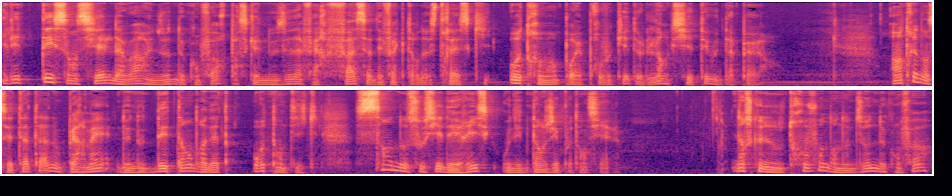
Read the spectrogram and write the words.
Il est essentiel d'avoir une zone de confort parce qu'elle nous aide à faire face à des facteurs de stress qui autrement pourraient provoquer de l'anxiété ou de la peur. Entrer dans cet état nous permet de nous détendre, d'être authentique, sans nous soucier des risques ou des dangers potentiels. Lorsque nous nous trouvons dans notre zone de confort,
